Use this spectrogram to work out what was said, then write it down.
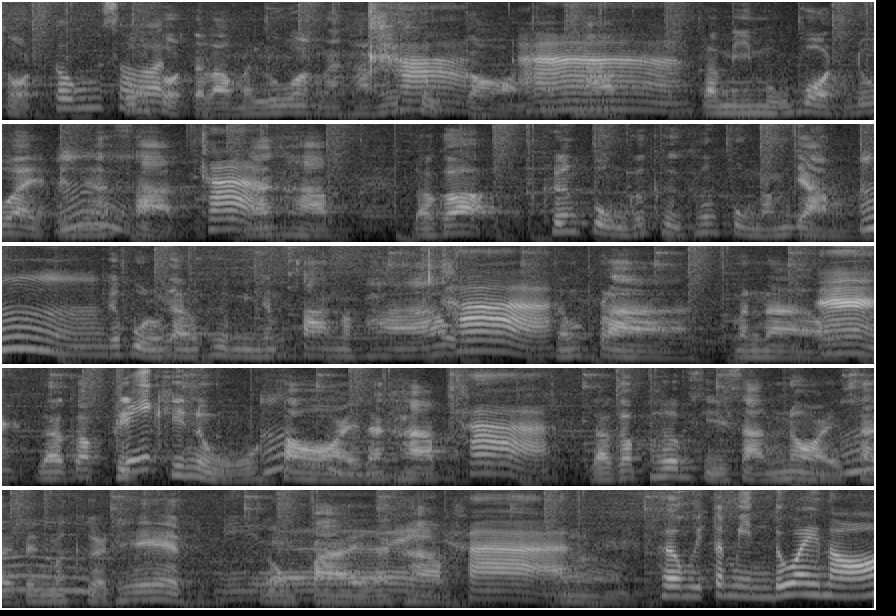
สดกุ้งสดกุ้งสดแต่เรามาลวกนะครับให้ค่ะสุกก่อนนะครับ อ่าเรามีหมูบดด้วยเป็นเนื้อสัตว์ค่ะ นะครับ แล้วก็เครื่องปรุงก็คือเครื่องปรุงน้ำยำอืมเครื่องปรุงน้ำยำก็คือมีน้ำตาลมะพร้าว ค่ะ น้ำปลามะนาว อ่าแล้วก็พริพริกกขี้หนูซอยนะครับ ค่ะ แล้วก็เพิ่มสีสันหน่อยใส่เป็นมะเขือเทศ ดี ลงไปนะครับเลยค่ะอืมเพิ่มวิตามินด้วยเนาะ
